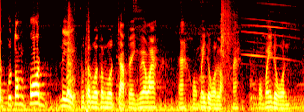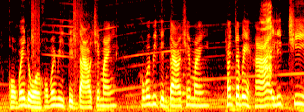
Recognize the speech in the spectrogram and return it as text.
รกูต้องป้นนี่กูตำรวจตำรวจจับอะไรอีกไหมวะนะคงไม่โดนหรอกนะคงไม่โดน คงไม่โดนคงไม่มีติดดาวใช่ไหมคงไม่มีติดดาวใช่ไหมฉันจะไปหาไอลิชชี่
